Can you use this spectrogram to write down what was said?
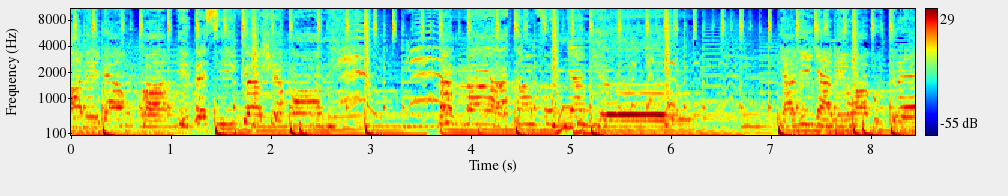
Mami dampa Ibe sika she mommy Mama atamfu nyami yo Nyami nyami wabutre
